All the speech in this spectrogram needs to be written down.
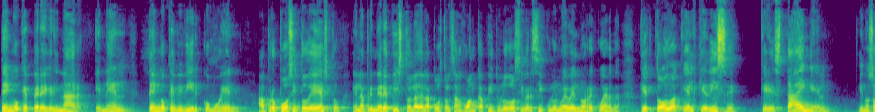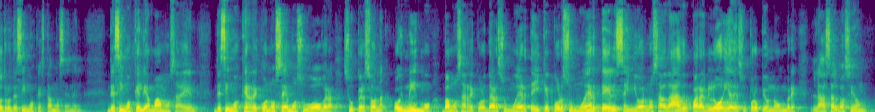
Tengo que peregrinar en Él. Tengo que vivir como Él. A propósito de esto, en la primera epístola del apóstol San Juan capítulo 2 y versículo 9, Él nos recuerda que todo aquel que dice que está en Él, y nosotros decimos que estamos en Él. Decimos que le amamos a Él. Decimos que reconocemos su obra, su persona. Hoy mismo vamos a recordar su muerte y que por su muerte el Señor nos ha dado, para gloria de su propio nombre, la salvación.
